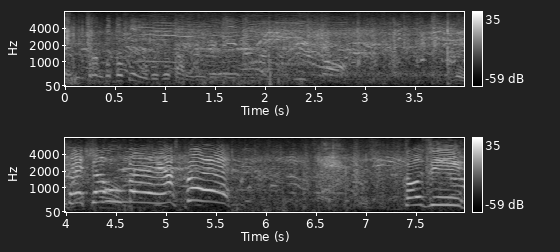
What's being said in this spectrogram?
Vabbè, il troncotoppiede può giocare. Aspetta Umbe, aspetta! Così!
